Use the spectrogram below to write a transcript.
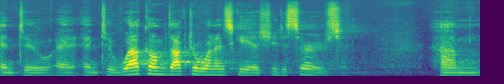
and, to, and to welcome Dr. Walensky as she deserves. Um,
